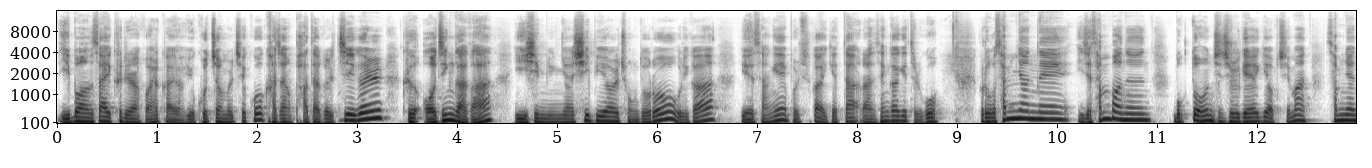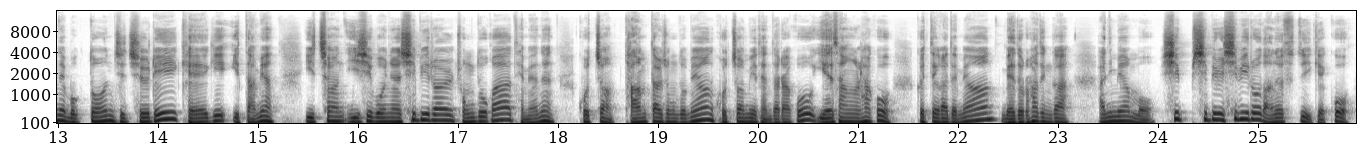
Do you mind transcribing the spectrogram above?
이번 사이클이라고 할까요? 이 고점을 찍고 가장 바닥을 찍을 그 어딘가가 26년 12월 정도로 우리가 예상해 볼 수가 있겠다라는 생각이 들고 그리고 3년 내 이제 3번은 목돈 지출 계획이 없지만 3년의 목돈 지출이 계획이 있다면 2025년 11월 정도가 되면은 고점 다음 달 정도면 고점이 된다라고 예상을 하고 그때가 되면 매도를 하든가 아니면 뭐 10, 11, 12로 나눌 수도 있겠고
